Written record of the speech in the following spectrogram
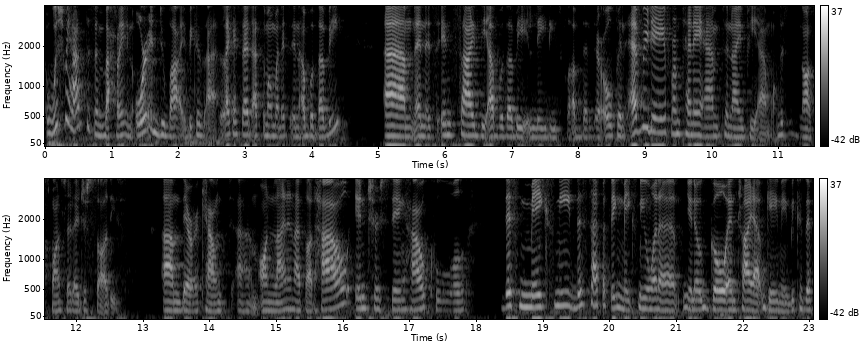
wish we had this in bahrain or in dubai because uh, like i said at the moment it's in abu dhabi um, and it's inside the Abu Dhabi Ladies Club. Then they're open every day from 10 a.m. to 9 p.m. This is not sponsored. I just saw these um, their account um, online, and I thought, how interesting, how cool. This makes me this type of thing makes me want to you know go and try out gaming because if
